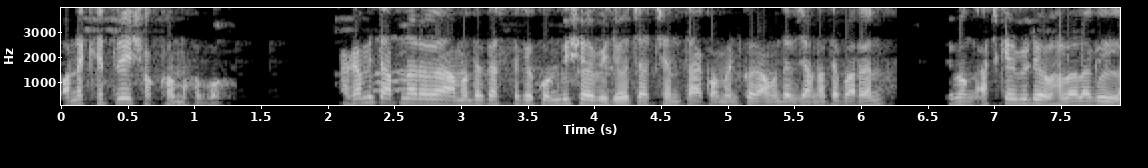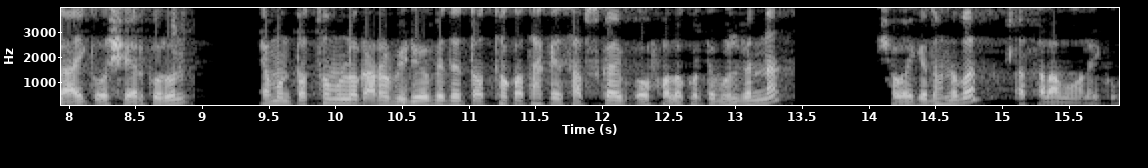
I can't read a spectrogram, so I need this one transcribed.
অনেক ক্ষেত্রেই সক্ষম হব। আগামীতে আপনারা আমাদের কাছ থেকে কোন বিষয়ে ভিডিও চাচ্ছেন তা কমেন্ট করে আমাদের জানাতে পারেন। এবং আজকের ভিডিও ভালো লাগলে লাইক ও শেয়ার করুন। এমন তথ্যমূলক আরও ভিডিও পেতে তথ্য কথাকে সাবস্ক্রাইব ও ফলো করতে ভুলবেন না। সবাইকে ধন্যবাদ। আসসালামু আলাইকুম।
